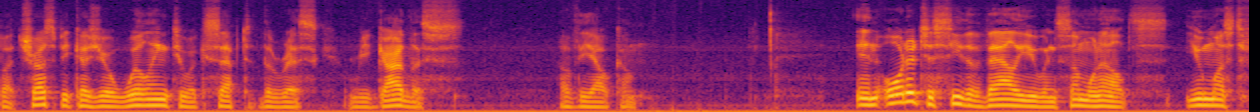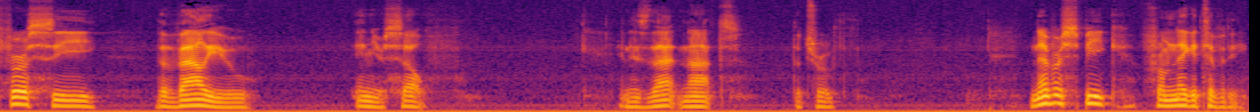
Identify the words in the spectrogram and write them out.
But trust because you're willing to accept the risk, regardless of the outcome. In order to see the value in someone else, you must first see the value in yourself. And is that not the truth? Never speak from negativity.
